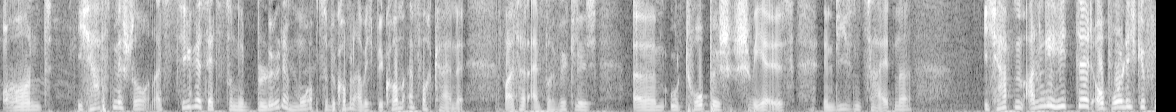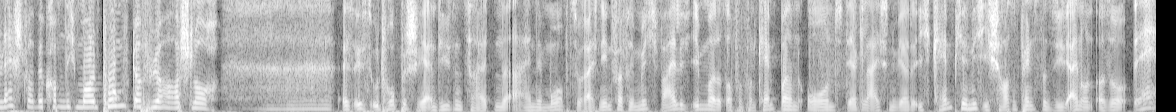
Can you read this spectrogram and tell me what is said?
Und ich habe es mir schon als Ziel gesetzt, so eine blöde Moab zu bekommen, aber ich bekomme einfach keine. Weil es halt einfach wirklich ähm, utopisch schwer ist in diesen Zeiten. Ich habe ihn angehittet, obwohl ich geflasht war, bekomme nicht mal einen Punkt dafür, Arschloch. Es ist utopisch schwer in diesen Zeiten eine Moab zu erreichen. Jedenfalls für mich, weil ich immer das Opfer von Campern und dergleichen werde. Ich camp hier nicht, ich schaue aus dem Fenster, sehe ein und also, äh,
